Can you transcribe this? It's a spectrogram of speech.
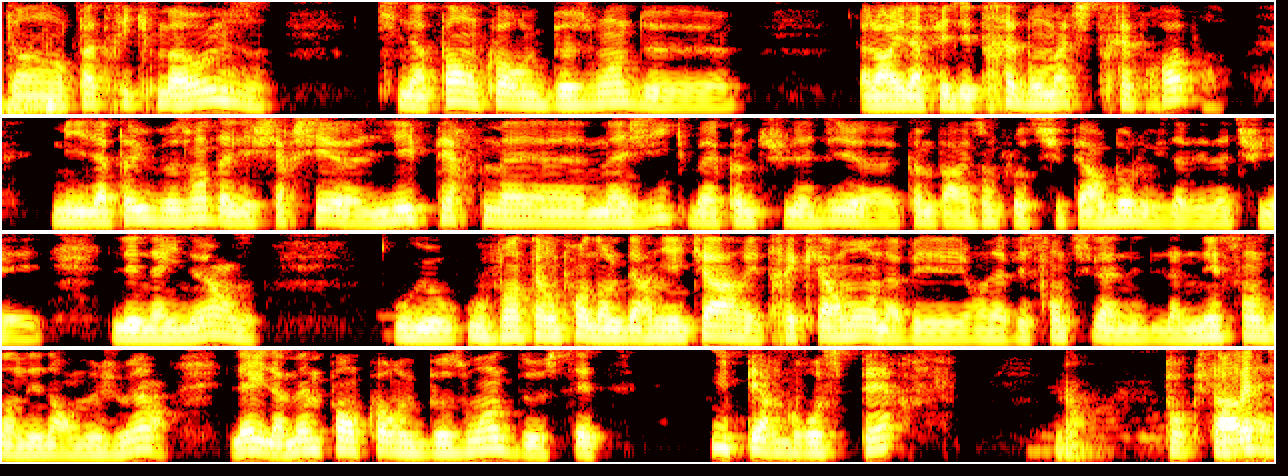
d'un Patrick Mahomes qui n'a pas encore eu besoin de. Alors, il a fait des très bons matchs très propres, mais il n'a pas eu besoin d'aller chercher euh, les perfs magiques, bah, comme tu l'as dit, euh, comme par exemple au Super Bowl où ils avaient battu les, les Niners, ou, 21 points dans le dernier quart, et très clairement on avait, on avait senti la, naissance d'un énorme joueur. Là, il n'a même pas encore eu besoin de cette hyper grosse perf. Non. Pour que ça en fait,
